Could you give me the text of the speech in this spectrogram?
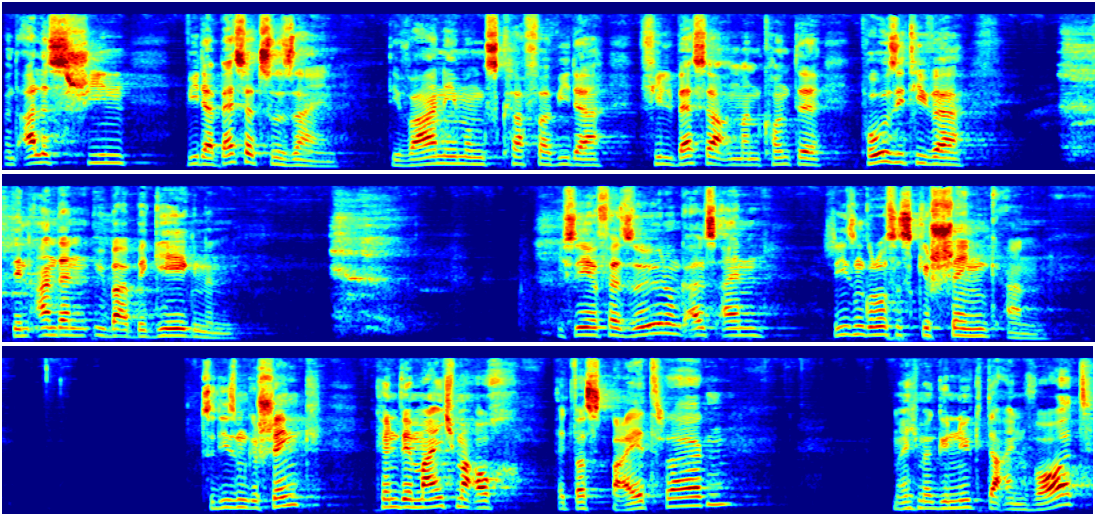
und alles schien wieder besser zu sein. Die Wahrnehmungskraft war wieder viel besser und man konnte positiver den anderen über begegnen. ich sehe Versöhnung als ein riesengroßes Geschenk an. Zu diesem Geschenk können wir manchmal auch etwas beitragen. Manchmal genügt da ein Wort,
